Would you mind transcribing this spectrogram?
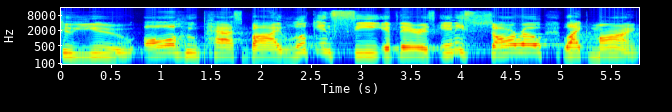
to you, all who pass by? Look and see if there is any sorrow like mine,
